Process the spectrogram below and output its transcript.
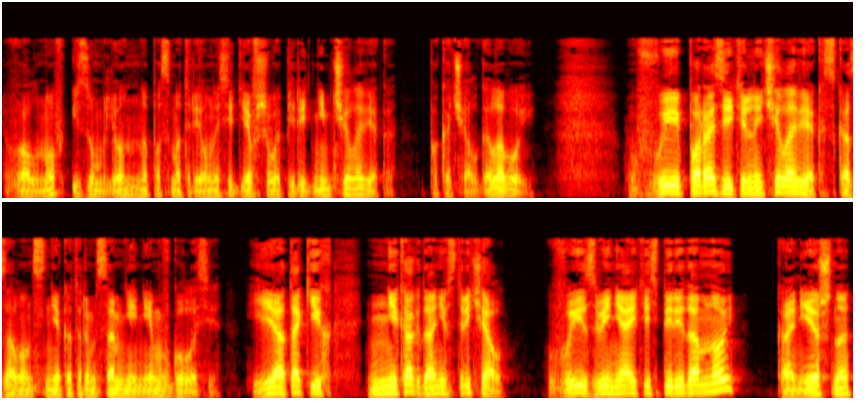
Волнов изумленно посмотрел на сидевшего перед ним человека, покачал головой. «Вы поразительный человек», — сказал он с некоторым сомнением в голосе. «Я таких никогда не встречал. Вы извиняетесь передо мной?» «Конечно.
